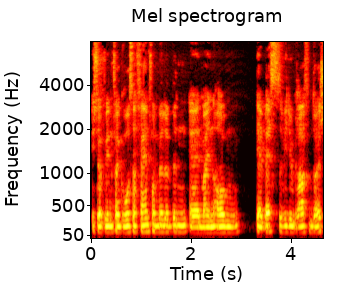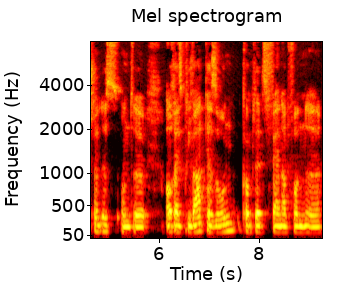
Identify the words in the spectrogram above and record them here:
ich auf jeden Fall großer Fan von Mille bin. Er in meinen Augen der beste Videograf in Deutschland ist und äh, auch als Privatperson komplett fernab von äh,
